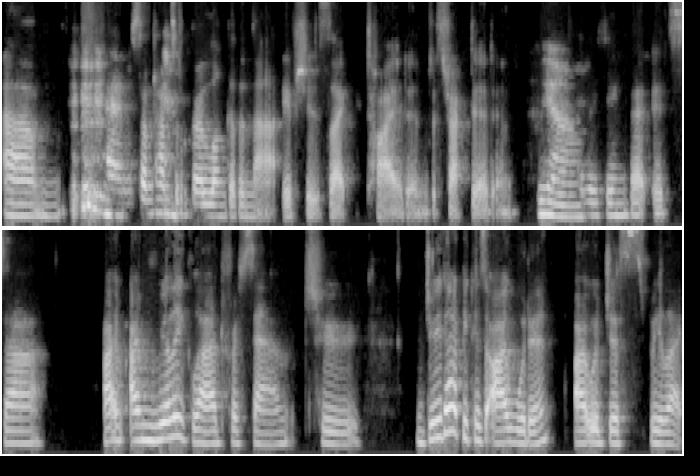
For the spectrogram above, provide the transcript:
Um, and sometimes it'll go longer than that if she's like tired and distracted and yeah, everything. But it's, uh, I, I'm really glad for Sam to do that because I wouldn't. I would just be like,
